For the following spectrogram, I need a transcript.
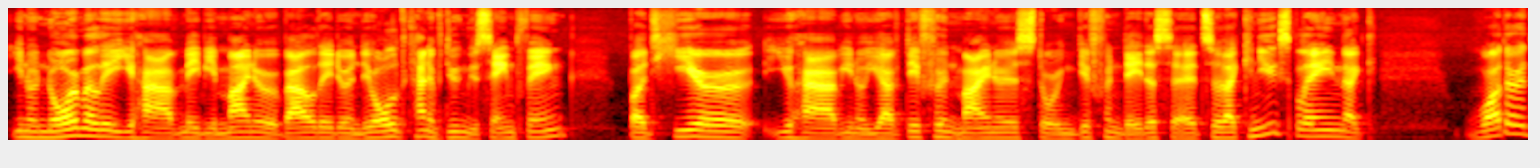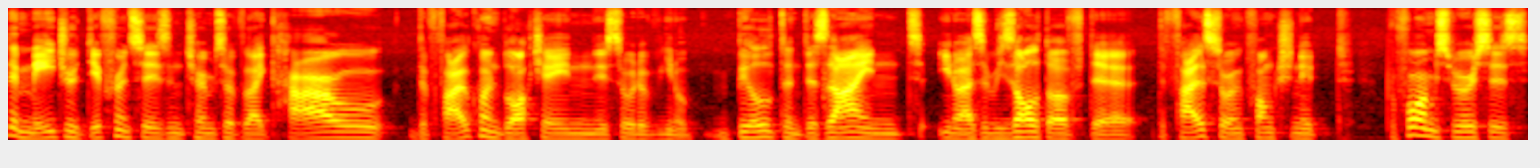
you know, normally you have maybe a miner or a validator and they're all kind of doing the same thing. But here you have, you know, you have different miners storing different data sets. So like, can you explain like, what are the major differences in terms of like how the Filecoin blockchain is sort of you know built and designed you know as a result of the the file storing function it performs versus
